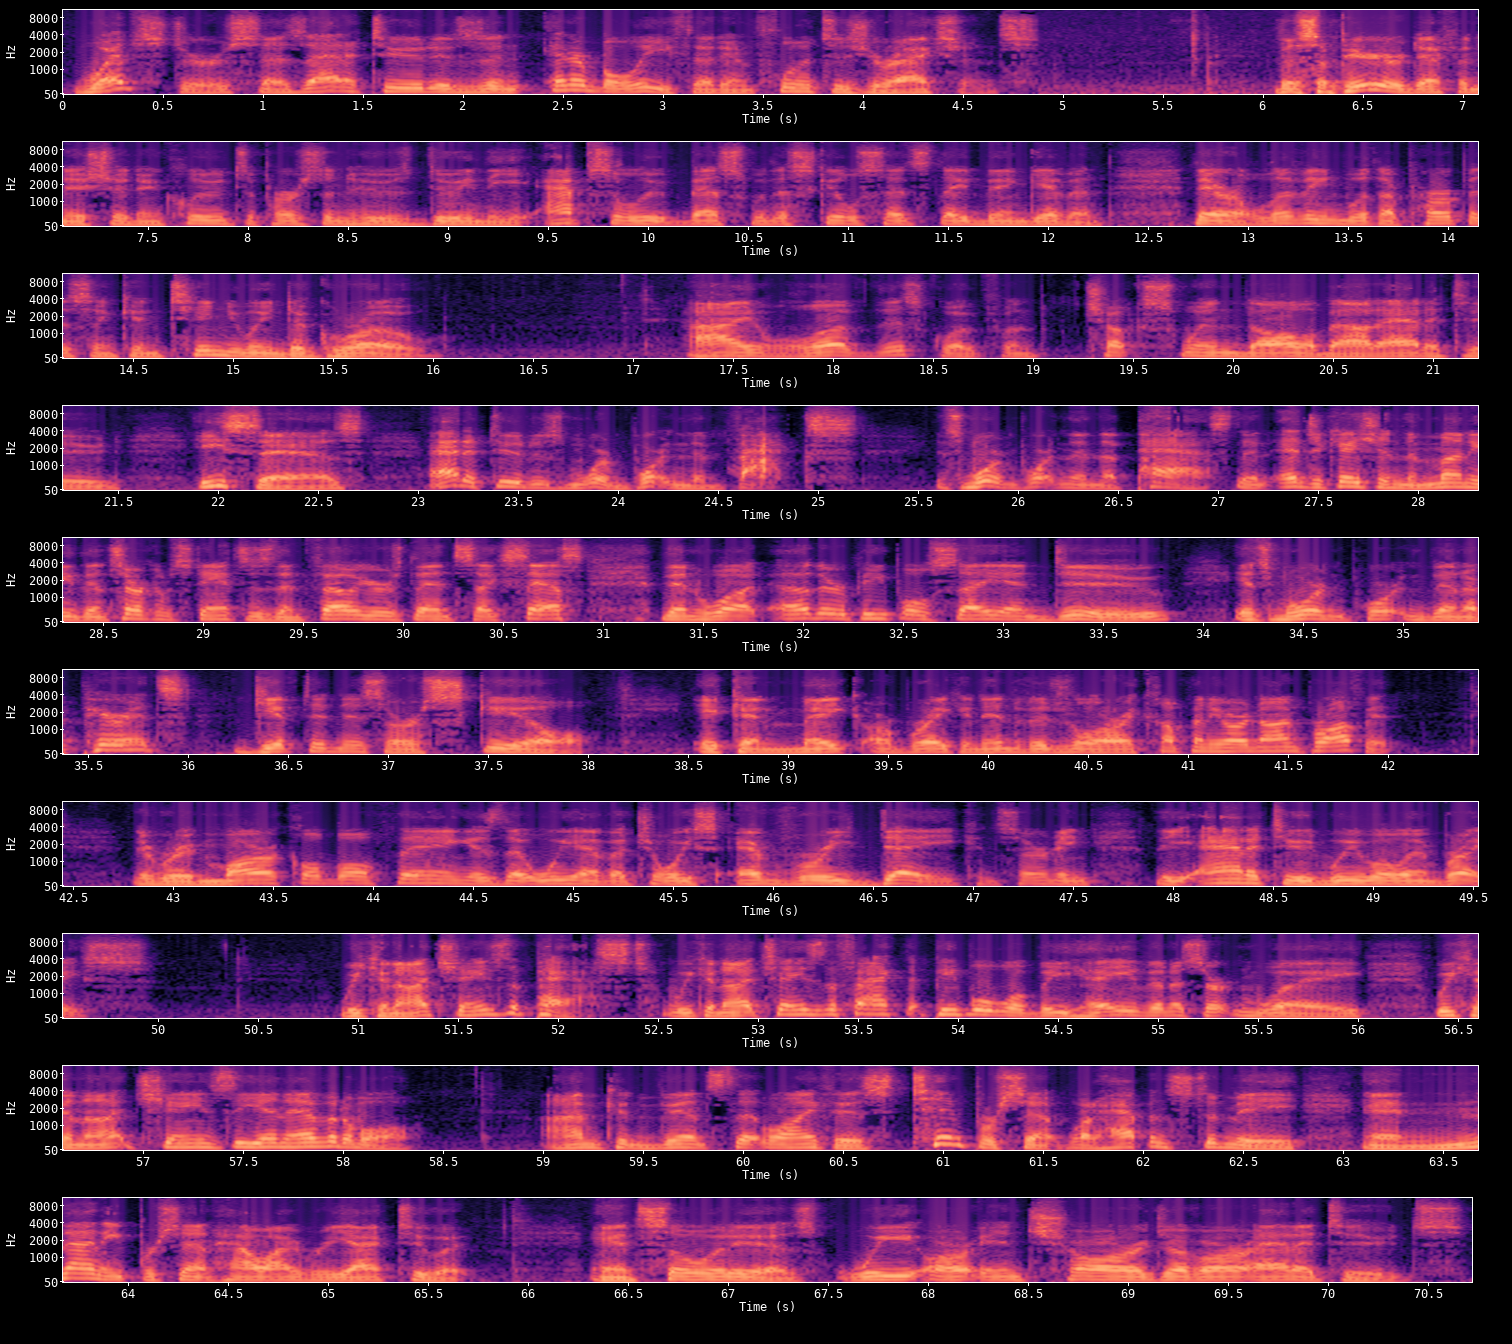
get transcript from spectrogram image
Webster says attitude is an inner belief that influences your actions. The superior definition includes a person who is doing the absolute best with the skill sets they've been given. They are living with a purpose and continuing to grow. I love this quote from Chuck Swindoll about attitude. He says, Attitude is more important than facts. It's more important than the past, than education, than money, than circumstances, than failures, than success, than what other people say and do. It's more important than appearance, giftedness, or skill. It can make or break an individual or a company or a nonprofit. The remarkable thing is that we have a choice every day concerning the attitude we will embrace. We cannot change the past. We cannot change the fact that people will behave in a certain way. We cannot change the inevitable. I'm convinced that life is 10% what happens to me and 90% how I react to it. And so it is. We are in charge of our attitudes.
